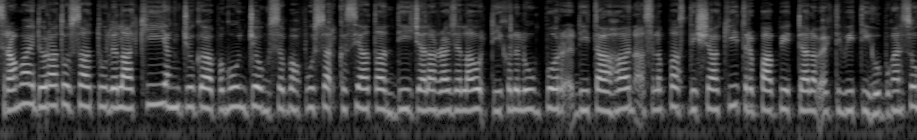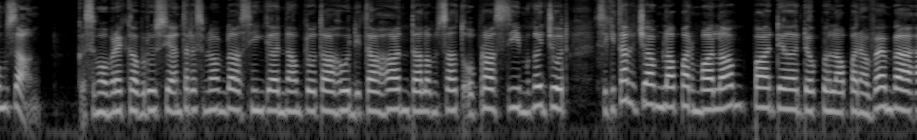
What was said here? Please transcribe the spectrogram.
Seramai 201 lelaki yang juga pengunjung sebuah pusat kesihatan di Jalan Raja Laut di Kuala Lumpur ditahan selepas disyaki terpapit dalam aktiviti hubungan songsang. Kesemua mereka berusia antara 19 hingga 60 tahun ditahan dalam satu operasi mengejut sekitar jam 8 malam pada 28 November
